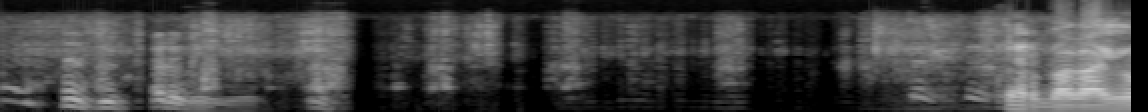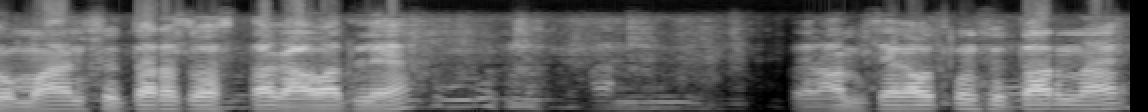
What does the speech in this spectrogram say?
तर बघा ह्यो मान सुतारच असता गावातल्या. तर आमच्या गावात पण सुतार नाही.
